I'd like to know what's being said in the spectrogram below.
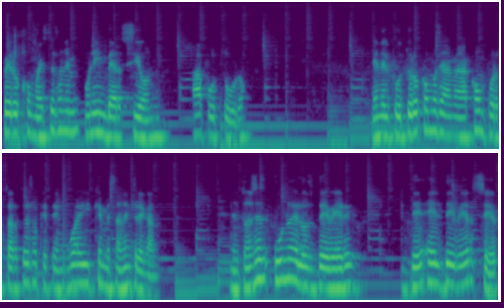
Pero como esto es una, una inversión a futuro, en el futuro cómo se me va a comportar todo eso que tengo ahí que me están entregando. Entonces, uno de los deberes, de, el deber ser,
